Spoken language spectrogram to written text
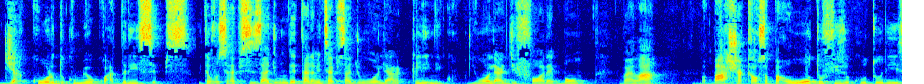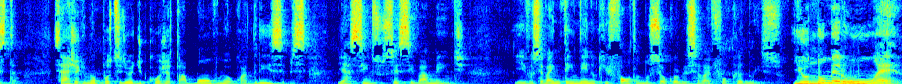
de acordo com o meu quadríceps. Então você vai precisar de um detalhamento, você vai precisar de um olhar clínico. E um olhar de fora é bom. Vai lá, baixa a calça para outro fisiculturista. Você acha que meu posterior de coxa está bom com o meu quadríceps? E assim sucessivamente. E aí você vai entendendo o que falta no seu corpo e você vai focando isso. E o número um é,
